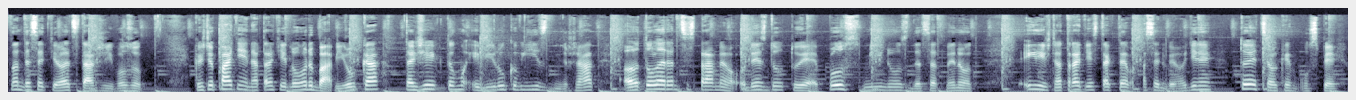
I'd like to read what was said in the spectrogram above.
snad 10 let stáří vozu. Každopádně je na trati dlouhodobá výluka, takže je k tomu i výlukový jízdní řád, ale tolerance správného odjezdu tu je plus minus 10 minut. I když na trati s taktem asi 2 hodiny, to je celkem úspěch.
